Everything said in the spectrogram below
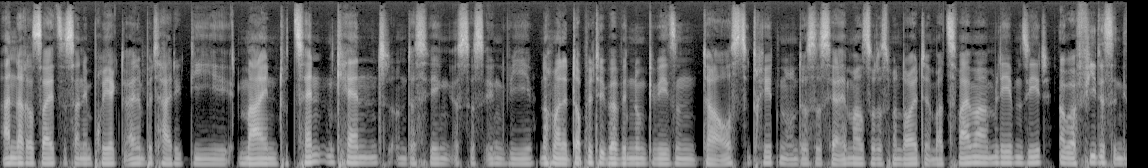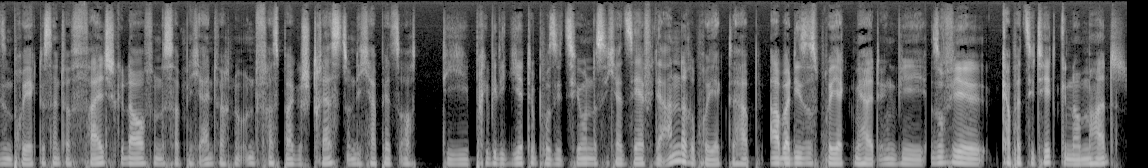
Andererseits ist an dem Projekt eine beteiligt, die meinen Dozenten kennt und deswegen ist das irgendwie nochmal eine doppelte Überwindung gewesen, da auszutreten und es ist ja immer so, dass man Leute immer zweimal im Leben sieht, aber vieles in diesem Projekt ist einfach falsch gelaufen, das hat mich einfach nur unfassbar gestresst und ich habe habe jetzt auch die privilegierte Position, dass ich halt sehr viele andere Projekte habe, aber dieses Projekt mir halt irgendwie so viel Kapazität genommen hat,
